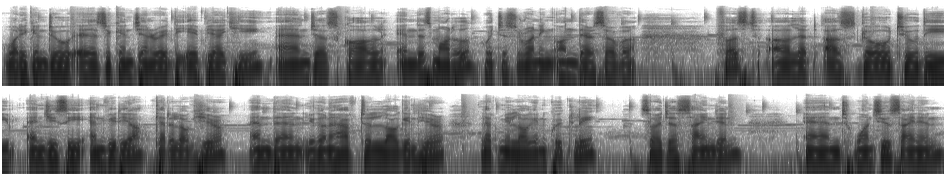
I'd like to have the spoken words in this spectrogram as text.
what you can do is you can generate the API key and just call in this model which is running on their server. First uh, let us go to the ngc nvidia catalog here and then you're gonna have to log in here. Let me log in quickly. So i just signed in and once you sign in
